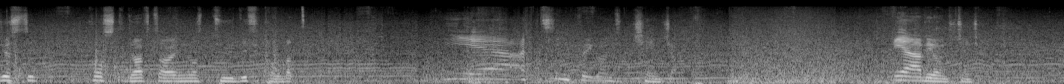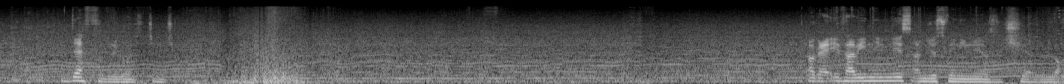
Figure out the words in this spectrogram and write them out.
just because the drafts are not too difficult, but yeah, I think we're going to change up. Yeah, we're going to change up. Definitely going to change up. Okay, if I'm winning this, I'm just winning this as luck.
